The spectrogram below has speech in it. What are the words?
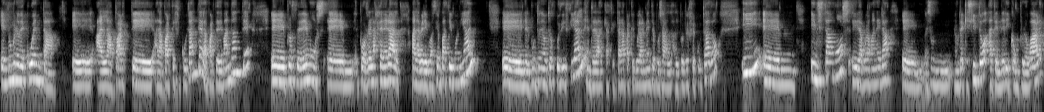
el número de cuenta a, la parte, a la parte ejecutante, a la parte demandante, eh, procedemos eh, por regla general a la averiguación patrimonial eh, en el punto neutro judicial, entre la que afectará particularmente pues, al, propio ejecutado, y eh, instamos, de alguna manera, es un, requisito, atender y comprobar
